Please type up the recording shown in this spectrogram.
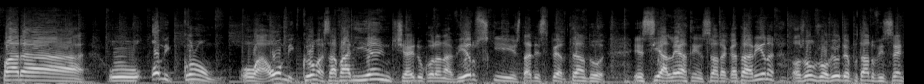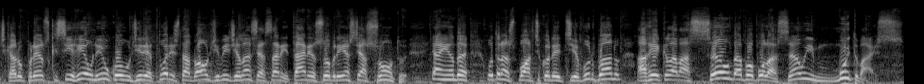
para o Omicron, ou a Omicron, essa variante aí do coronavírus que está despertando esse alerta em Santa Catarina. Nós vamos ouvir o deputado Vicente Caro Preso que se reuniu com o diretor estadual de vigilância sanitária sobre este assunto. E ainda o transporte coletivo urbano, a reclamação da população e muito mais.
